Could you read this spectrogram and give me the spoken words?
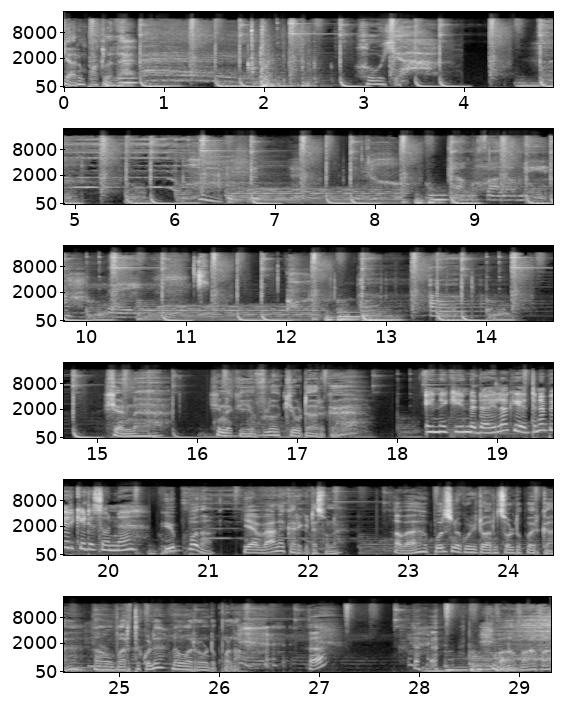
யாரும் பார்க்கலல ஓ யா என்ன? இன்னைக்கு இவ்ளோ கியூட்டா இருக்கு. இன்னைக்கு இந்த டைலாக் எத்தனை பேர்கிட்ட சொன்ன? இப்போதான். என் வேலைக்காரி கிட்ட சொன்னேன். அவ புருஷனை கூட்டிட்டு வரேன்னு சொல்லிட்டு போயிருக்கா. அவன் வரத்துக்குள்ள நான் ஒரு ரவுண்டு போலாம்? வா வா வா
